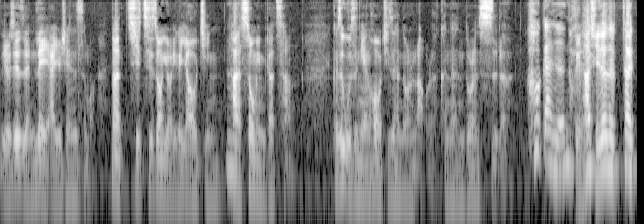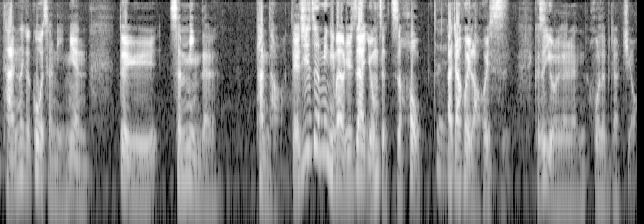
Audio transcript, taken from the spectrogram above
有些人类啊，有些人是什么？那其其中有一个妖精，它的寿命比较长。可是五十年后，其实很多人老了，可能很多人死了。好感人哦。对，他其实在在谈那个过程里面，对于生命的探讨。对，其实这个命题蛮有趣，在勇者之后，对，大家会老会死。可是有一个人活得比较久，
